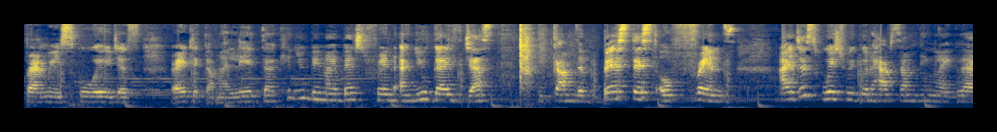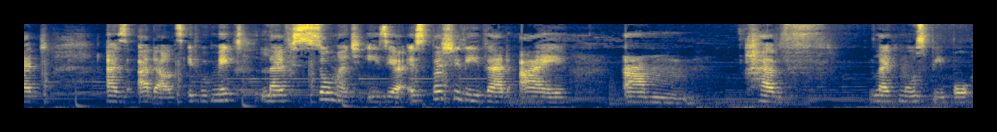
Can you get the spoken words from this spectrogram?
primary school where you just write a letter, can you be my best friend? And you guys just become the bestest of friends. I just wish we could have something like that as adults. It would make life so much easier, especially that I um, have like most people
